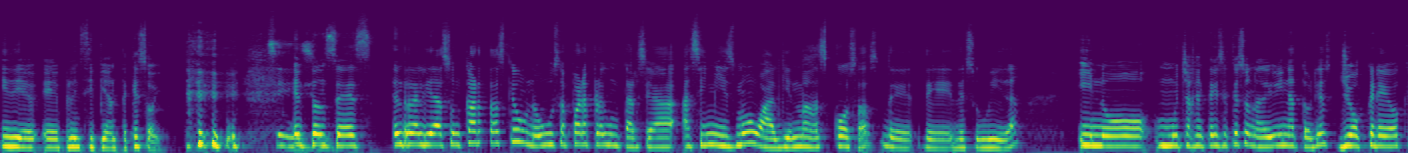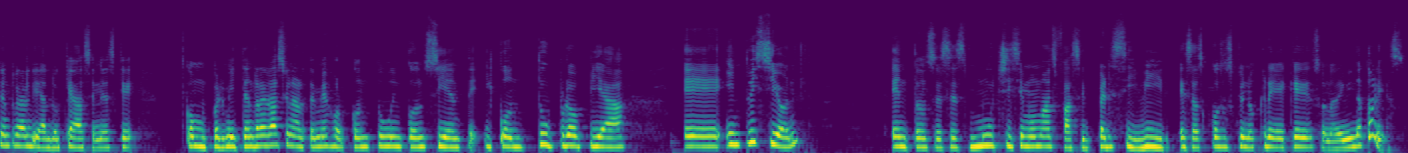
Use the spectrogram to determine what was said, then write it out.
y, de eh, principiante que soy. Entonces, en realidad son cartas que uno usa para preguntarse a, sí mismo o a alguien más cosas de, su vida. Y no, mucha gente dice que son adivinatorias. Yo creo que en realidad lo que hacen es que como permiten relacionarte mejor con tu inconsciente y con tu propia eh, intuición, entonces es muchísimo más fácil percibir esas cosas que uno cree que son adivinatorias,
